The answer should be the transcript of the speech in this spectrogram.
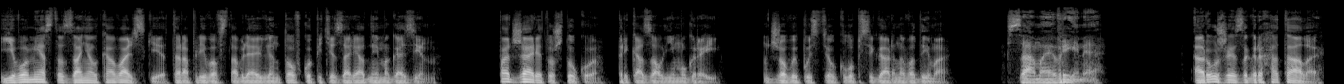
Его место занял Ковальский, торопливо вставляя винтовку пятизарядный магазин. «Поджарь эту штуку», — приказал ему Грей. Джо выпустил клуб сигарного дыма. «Самое время!» Оружие загрохотало,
